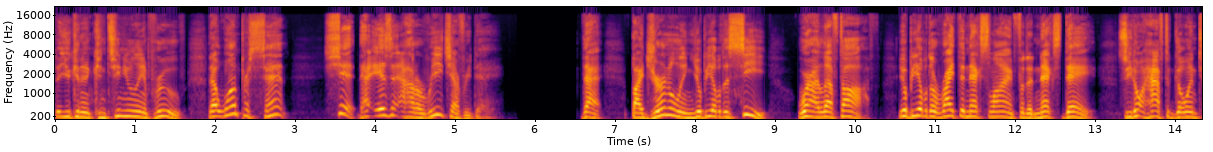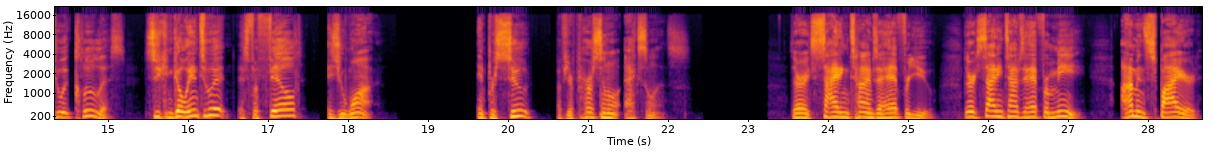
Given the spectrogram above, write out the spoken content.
that you can continually improve. That 1%, shit, that isn't out of reach every day. That by journaling, you'll be able to see where I left off. You'll be able to write the next line for the next day so you don't have to go into it clueless. So you can go into it as fulfilled as you want in pursuit of your personal excellence. There are exciting times ahead for you. There are exciting times ahead for me. I'm inspired.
